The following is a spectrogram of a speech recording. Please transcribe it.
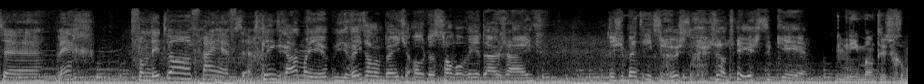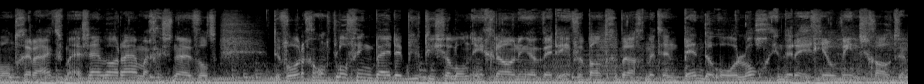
Gaat eh, weg. Ik vond dit wel vrij heftig. Klinkt raar, maar je, je weet al een beetje, oh, dat zal wel weer daar zijn. Dus je bent iets rustiger dan de eerste keer. Niemand is gewond geraakt, maar er zijn wel ramen gesneuveld. De vorige ontploffing bij de beauty salon in Groningen werd in verband gebracht met een bendeoorlog in de regio Winschoten.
